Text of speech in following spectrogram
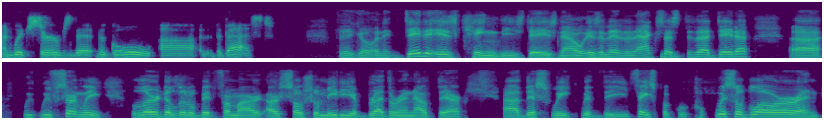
on which serves the the goal uh, the best. There you go. And it, data is king these days now, isn't it? And access to that data. Uh, we, have certainly learned a little bit from our, our social media brethren out there uh, this week with the Facebook whistleblower and,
